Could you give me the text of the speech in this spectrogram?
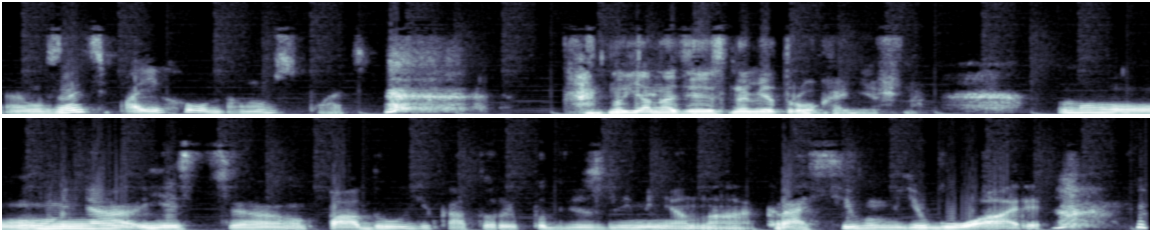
Вы знаете, поехала домой спать. Ну, я надеюсь, на метро, конечно. Ну, у меня есть э, подруги, которые подвезли меня на красивом Ягуаре.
